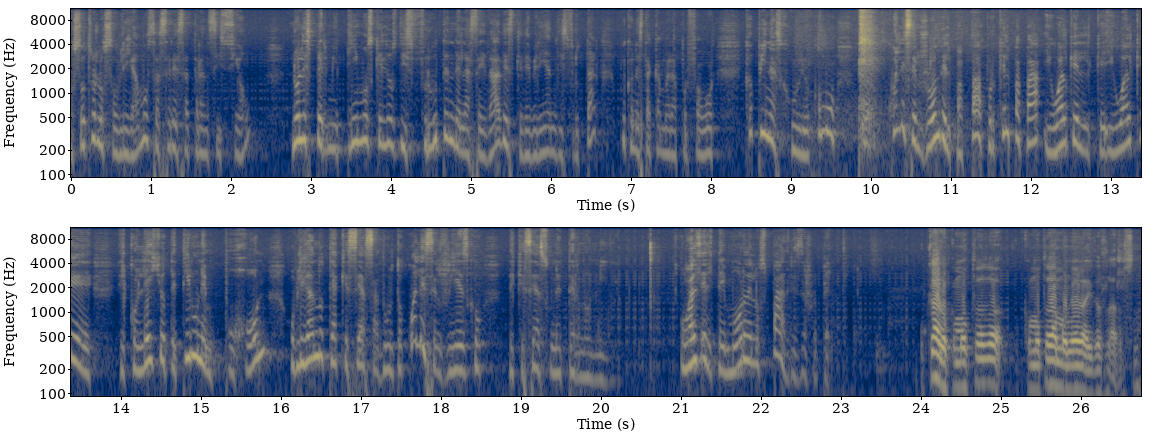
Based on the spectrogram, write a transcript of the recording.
Nosotros los obligamos a hacer esa transición. No les permitimos que ellos disfruten de las edades que deberían disfrutar. Voy con esta cámara, por favor. ¿Qué opinas, Julio? ¿Cómo, ¿Cuál es el rol del papá? ¿Por qué el papá, igual que el, que, igual que el colegio, te tira un empujón obligándote a que seas adulto? ¿Cuál es el riesgo de que seas un eterno niño? ¿O el temor de los padres de repente? Claro, como, todo, como toda moneda hay dos lados. ¿no?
